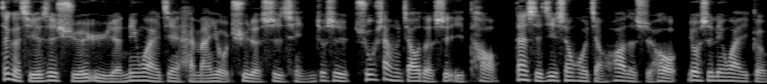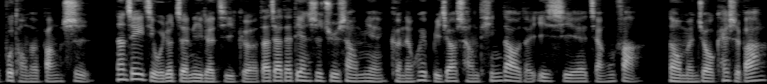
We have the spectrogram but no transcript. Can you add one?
这个其实是学语言另外一件还蛮有趣的事情，就是书上教的是一套，但实际生活讲话的时候，又是另外一个不同的方式。那这一集我就整理了几个大家在电视剧上面可能会比较常听到的一些讲法。那我们就开始吧。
